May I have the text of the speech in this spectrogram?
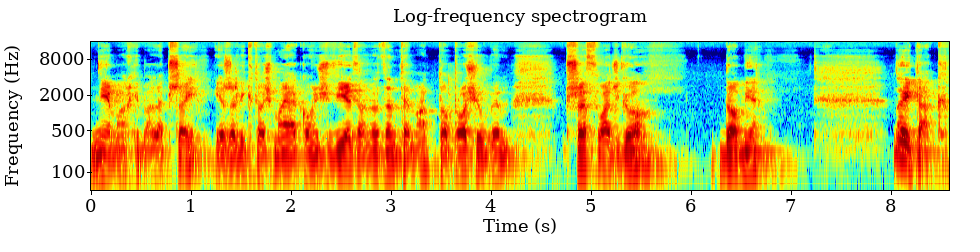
Nie ma chyba lepszej. Jeżeli ktoś ma jakąś wiedzę na ten temat, to prosiłbym przesłać go do mnie. No i tak,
